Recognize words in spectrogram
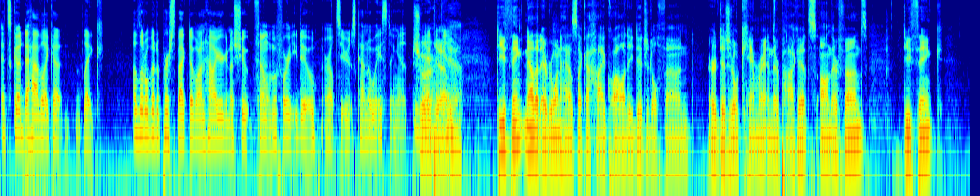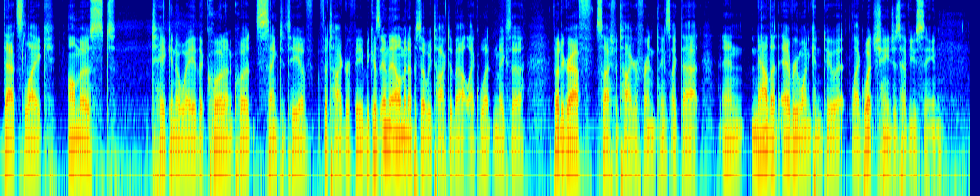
It's good to have like a like a little bit of perspective on how you're going to shoot film before you do, or else you're just kind of wasting it. Sure. Yeah. yeah. Do you think now that everyone has like a high quality digital phone or digital camera in their pockets on their phones, do you think that's like almost taken away the quote unquote sanctity of photography? Because in the Element episode, we talked about like what makes a photograph slash photographer and things like that. And now that everyone can do it, like what changes have you seen?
